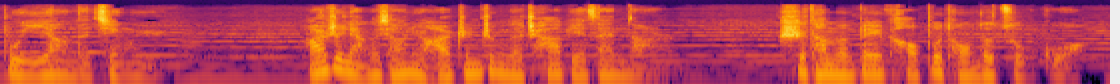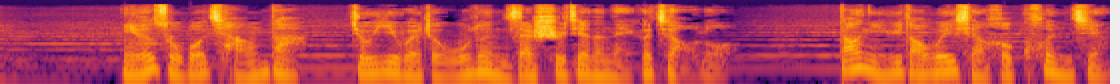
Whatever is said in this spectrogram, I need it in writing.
不一样的境遇，而这两个小女孩真正的差别在哪儿？是她们背靠不同的祖国。你的祖国强大，就意味着无论你在世界的哪个角落。当你遇到危险和困境，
